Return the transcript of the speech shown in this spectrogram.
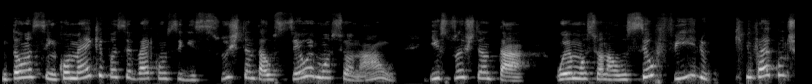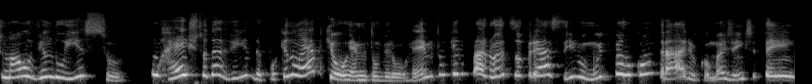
Então, assim, como é que você vai conseguir sustentar o seu emocional e sustentar o emocional do seu filho que vai continuar ouvindo isso o resto da vida. Porque não é porque o Hamilton virou o Hamilton que ele parou de sofrer racismo, muito pelo contrário, como a gente tem,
